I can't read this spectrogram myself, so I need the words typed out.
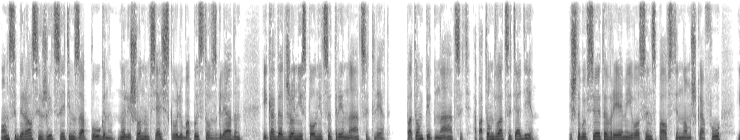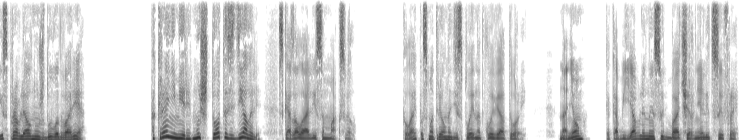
Он собирался жить с этим запуганным, но лишенным всяческого любопытства взглядом, и когда Джонни исполнится тринадцать лет, потом пятнадцать, а потом двадцать один. И чтобы все это время его сын спал в стенном шкафу и справлял нужду во дворе. «По крайней мере, мы что-то сделали», — сказала Алиса Максвелл. Клай посмотрел на дисплей над клавиатурой. На нем, как объявленная судьба, чернели цифры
